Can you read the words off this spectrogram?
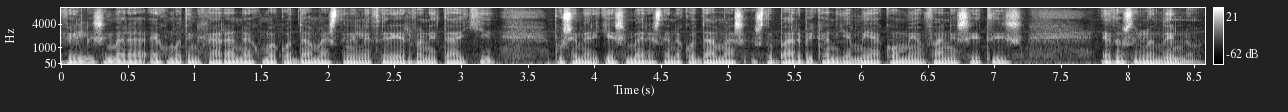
και φίλοι, σήμερα έχουμε την χαρά να έχουμε κοντά μας την Ελευθερία Ερβανιτάκη, που σε μερικές ημέρες θα είναι κοντά μας στο Μπάρμπικαν για μία ακόμη εμφάνισή της εδώ στο Λονδίνο.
